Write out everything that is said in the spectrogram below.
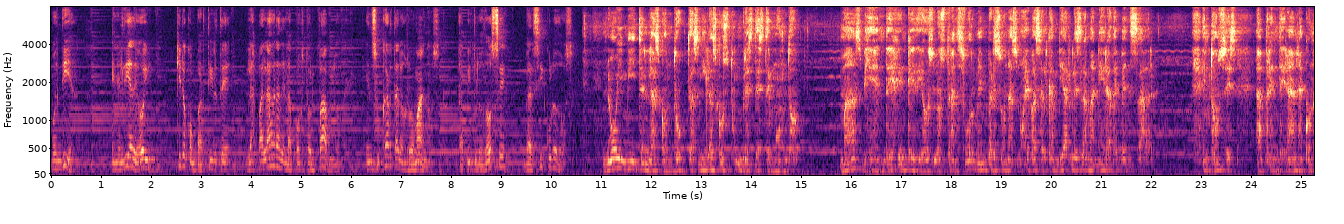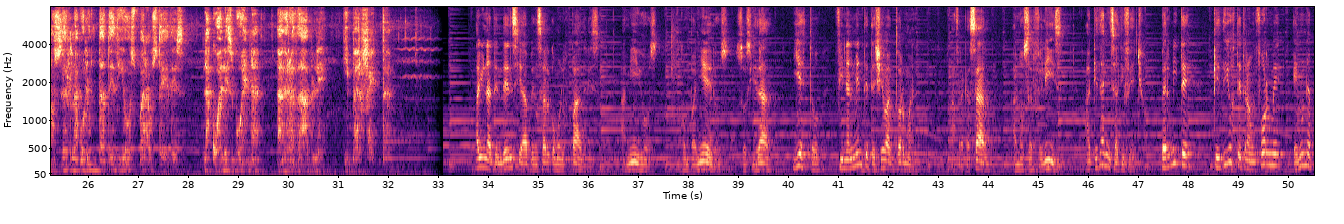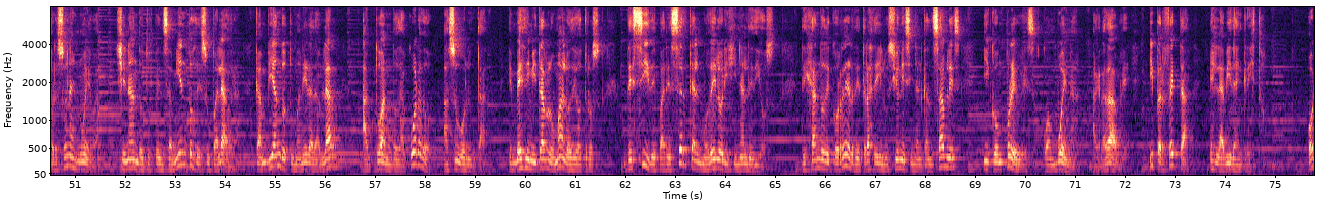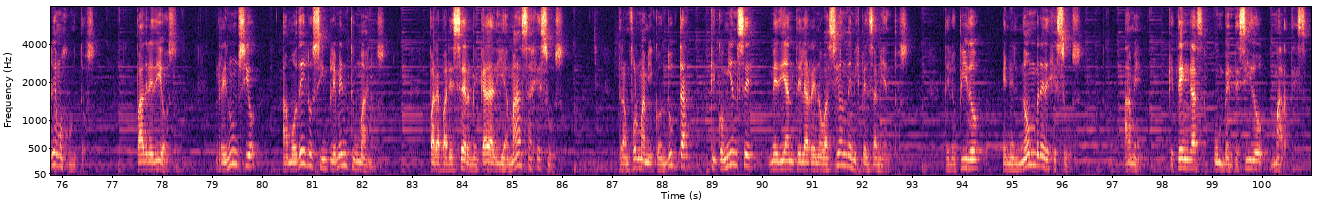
Buen día. En el día de hoy quiero compartirte las palabras del apóstol Pablo en su carta a los Romanos, capítulo 12, versículo 2. No imiten las conductas ni las costumbres de este mundo. Más bien dejen que Dios los transforme en personas nuevas al cambiarles la manera de pensar. Entonces aprenderán a conocer la voluntad de Dios para ustedes, la cual es buena agradable y perfecta. Hay una tendencia a pensar como los padres, amigos, compañeros, sociedad, y esto finalmente te lleva a actuar mal, a fracasar, a no ser feliz, a quedar insatisfecho. Permite que Dios te transforme en una persona nueva, llenando tus pensamientos de su palabra, cambiando tu manera de hablar, actuando de acuerdo a su voluntad. En vez de imitar lo malo de otros, decide parecerte al modelo original de Dios, dejando de correr detrás de ilusiones inalcanzables y compruebes cuán buena, agradable y perfecta es la vida en Cristo. Oremos juntos. Padre Dios, renuncio a modelos simplemente humanos para parecerme cada día más a Jesús. Transforma mi conducta que comience mediante la renovación de mis pensamientos. Te lo pido en el nombre de Jesús. Amén. Que tengas un bendecido martes.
